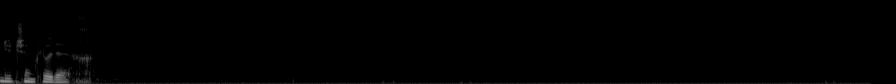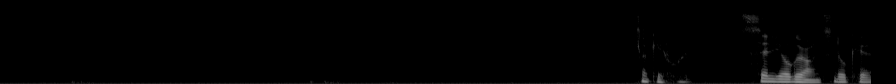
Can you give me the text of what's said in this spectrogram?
du chunk loader. Ok, faut sell your grants. Donc, euh,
